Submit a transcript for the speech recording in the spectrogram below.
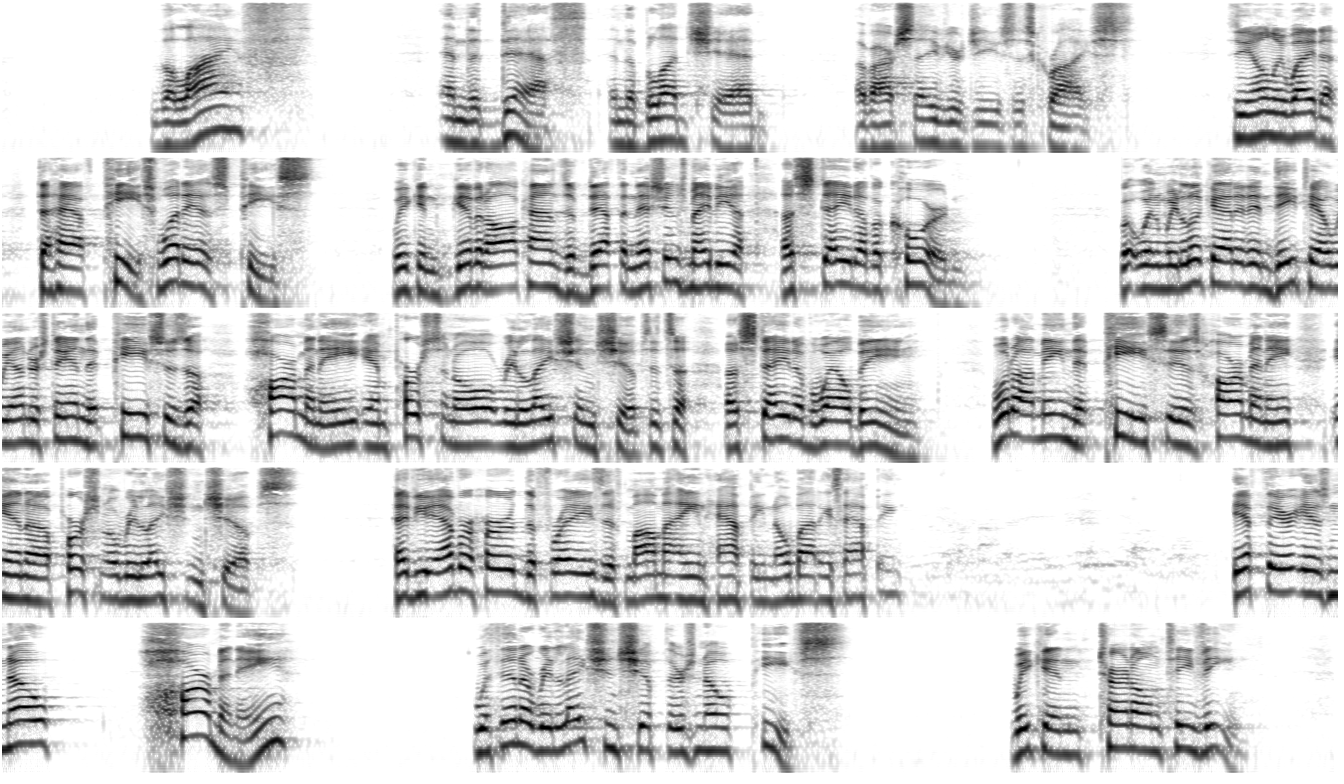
the life, and the death and the bloodshed of our Savior Jesus Christ. It's the only way to, to have peace. What is peace? We can give it all kinds of definitions, maybe a, a state of accord. But when we look at it in detail, we understand that peace is a harmony in personal relationships, it's a, a state of well being. What do I mean that peace is harmony in uh, personal relationships? Have you ever heard the phrase, if mama ain't happy, nobody's happy? If there is no harmony within a relationship, there's no peace. We can turn on TV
